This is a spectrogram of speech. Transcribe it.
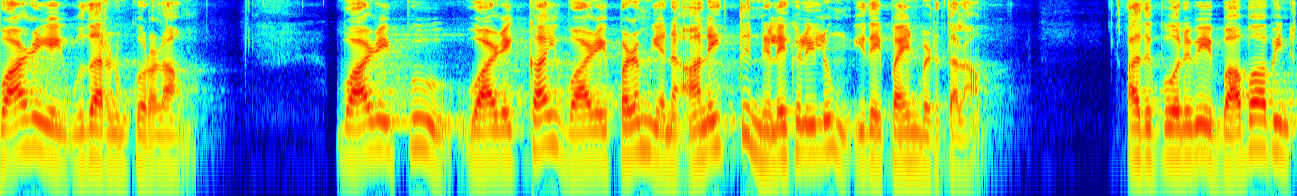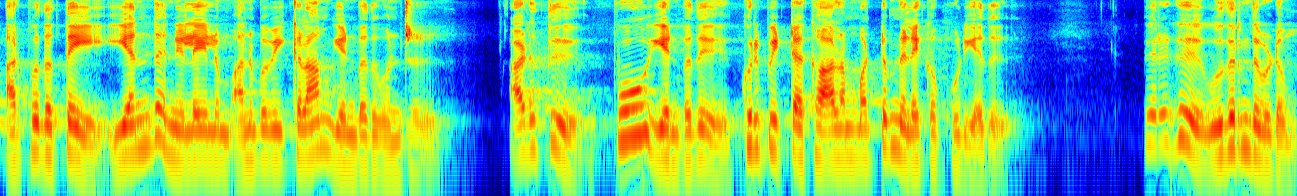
வாழையை உதாரணம் கூறலாம். வாழைப்பூ வாழைக்காய் வாழைப்பழம் என அனைத்து நிலைகளிலும் இதை பயன்படுத்தலாம். அதுபோலவே பாபாவின் அற்புதத்தை எந்த நிலையிலும் அனுபவிக்கலாம் என்பது ஒன்று. அடுத்து பூ என்பது குறிப்பிட்ட காலம் மட்டும் நிலைக்கக்கூடியது. பிறகு உதிர்ந்துவிடும்.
